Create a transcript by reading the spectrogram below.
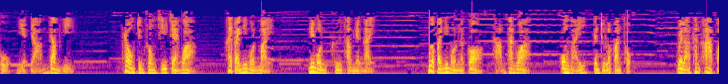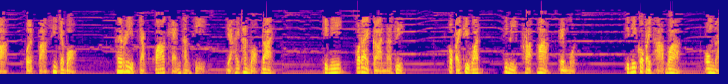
ถูกเหยียดหยามย่ำยี พระองค์จึงทรงชี้แจงว่า ให้ไปนิมนต์ใหม่ นิมนต์คือทำยังไง เมื่อไปนิมนต์แล้วก็ถามท่านว่า องค์ไหนเป็นจุลปันถก เวลาท่านอ้าปาก เปิดปากที่จะบอก ให้รีบจับคว้าแขนทันที อย่าให้ท่านบอกได้ ทีนี้ก็ได้การนะสิ ก็ไปที่วัดที่มีพระมากเต็มหมด ทีนี้ก็ไปถามว่า องค์ไหน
